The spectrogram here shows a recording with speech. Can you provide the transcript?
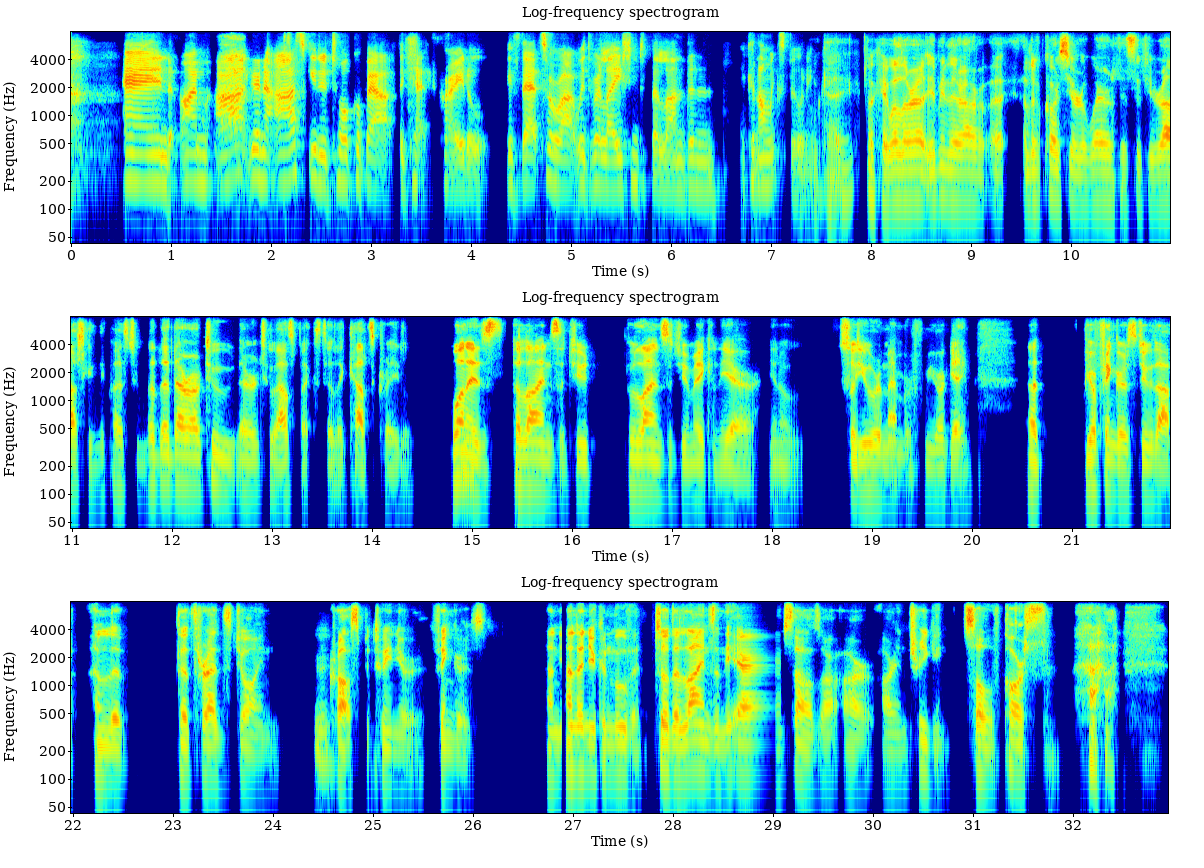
And I'm uh, going to ask you to talk about the cat's cradle, if that's all right, with relation to the London Economics Building. Okay. Okay. Well, there are. I mean, there are, uh, and of course, you're aware of this if you're asking the question. But there are two. There are two aspects to the cat's cradle. One mm. is the lines that you lines that you make in the air, you know, so you remember from your game that your fingers do that and the, the threads join mm. cross between your fingers and, and then you can move it. So the lines in the air themselves are, are, are intriguing. So of course, the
